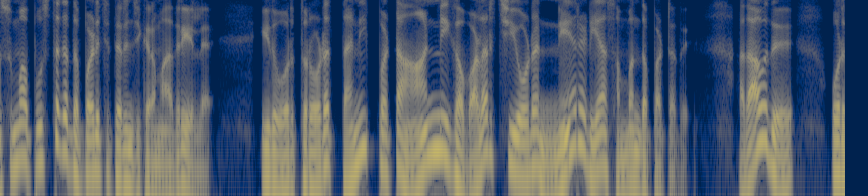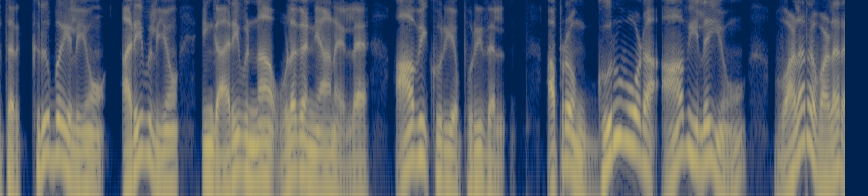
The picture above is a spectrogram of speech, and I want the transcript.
சும்மா புஸ்தகத்தை படிச்சு தெரிஞ்சுக்கிற மாதிரி இல்ல. இது ஒருத்தரோட தனிப்பட்ட ஆன்மீக வளர்ச்சியோட நேரடியா சம்பந்தப்பட்டது. அதாவது ஒருத்தர் கிருபையிலையும் அறிவிலையும் இங்க அறிவுன்னா உலக ஞானம் இல்ல ஆவிக்குரிய புரிதல் அப்புறம் குருவோட ஆவிலையும் வளர வளர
